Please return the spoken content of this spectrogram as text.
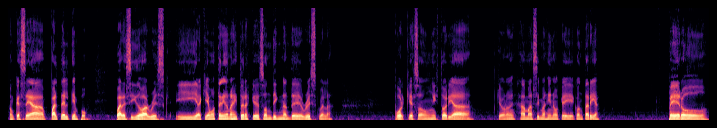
aunque sea parte del tiempo, parecido a Risk. Y aquí hemos tenido unas historias que son dignas de Risk, ¿verdad? Porque son historias que uno jamás imaginó que contaría. Pero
